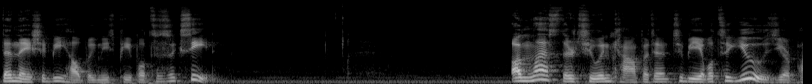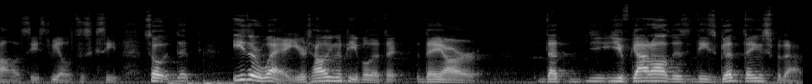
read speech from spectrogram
then they should be helping these people to succeed. Unless they're too incompetent to be able to use your policies to be able to succeed. So, th- either way, you're telling the people that they are that you've got all this, these good things for them.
